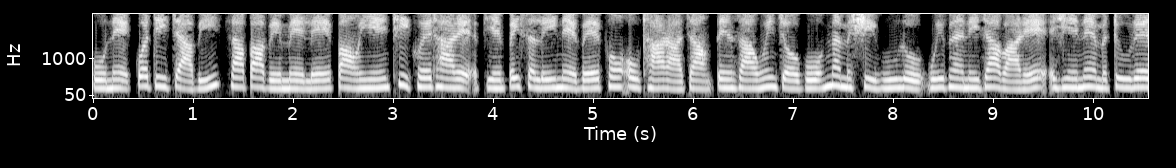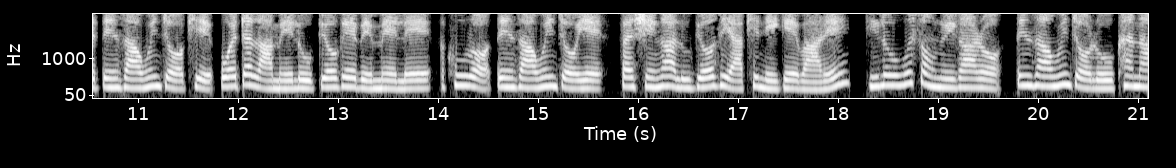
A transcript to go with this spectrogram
ကိုယ်နဲ့ကွက်တိကြပြီးလှပပေမဲ့လည်းပေါင်ရင်ထိခွဲထားတဲ့အပြင်ပိတ်စလေးနဲ့ပဲဖုံးအုပ်ထားတာကြောင့်တင်စာဝင်းကျော်ကိုအမှတ်မရှိဘူးလို့ဝေဖန်နေကြပါတယ်အရင်နဲ့မတူတဲ့တင်စာဝင်းကျော်ဖြစ်ပွဲတက်လာမယ်လို့ပြောခဲ့ပေမဲ့လည်းအခုတော့တင်စာဝင်းကျော်ရဲ့ fashion ကလူပြောစရာဖြစ်နေခဲ့ပါတယ်ဒီလိုဝတ်စုံတွေကတော့တင်စာဝင်းကျော်လိုခန္ဓာ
